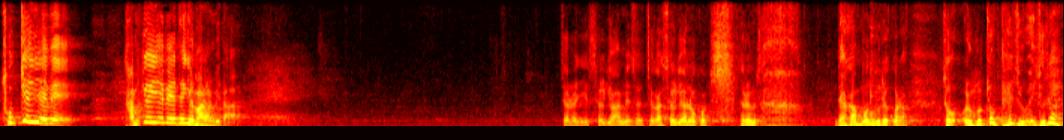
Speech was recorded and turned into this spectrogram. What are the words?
축제 예배, 감교 예배 되길 바랍니다. 저는 이 설교하면서 제가 설교해놓고 그러면서 하, 내가 못 누렸구나. 저 얼굴 좀 펴지 왜 저래?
